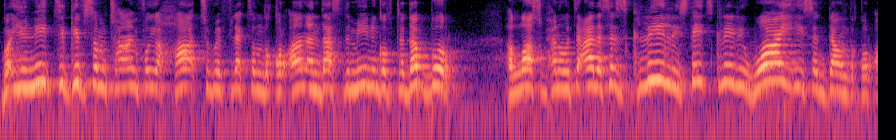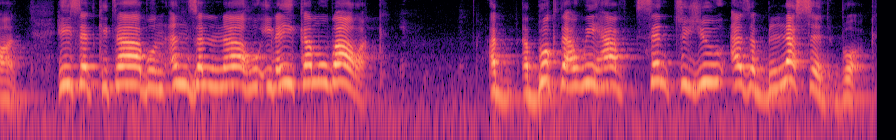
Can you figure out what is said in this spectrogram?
But you need to give some time for your heart to reflect on the Quran, and that's the meaning of tadabbur. Allah subhanahu wa ta'ala says clearly, states clearly why He sent down the Quran. He said, Kitabun anzalnahu ilayka mubarak a, a book that we have sent to you as a blessed book.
